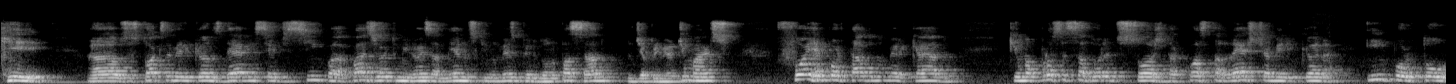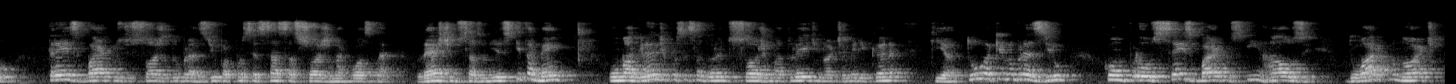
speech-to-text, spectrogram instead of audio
que uh, os estoques americanos devem ser de 5 a quase 8 milhões a menos que no mesmo período do ano passado, no dia 1 de março. Foi reportado no mercado que uma processadora de soja da costa leste americana importou três barcos de soja do Brasil para processar essa soja na costa leste dos Estados Unidos e também uma grande processadora de soja, uma trade norte-americana, que atua aqui no Brasil, comprou seis barcos in-house do Arco Norte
